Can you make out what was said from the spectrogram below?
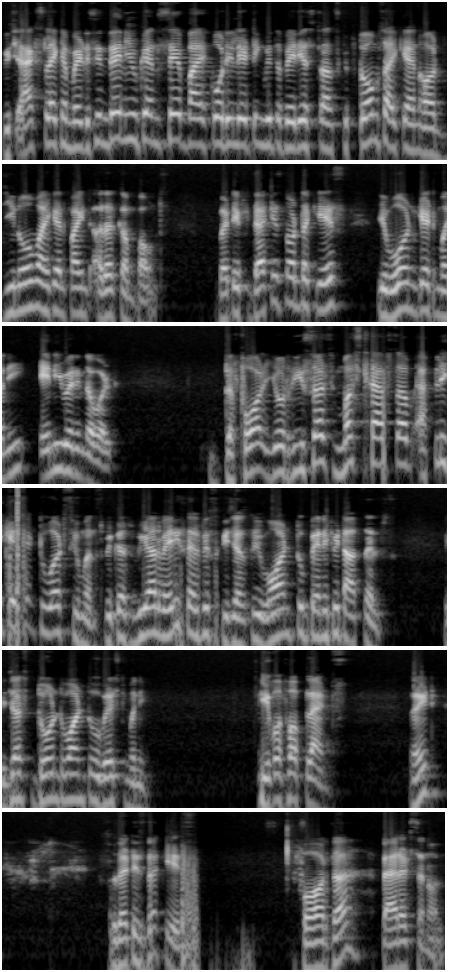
which acts like a medicine, then you can say by correlating with the various transcriptomes I can or genome I can find other compounds. But if that is not the case, you won't get money anywhere in the world. Therefore, your research must have some application towards humans because we are very selfish creatures. We want to benefit ourselves. We just don't want to waste money. Even for plants right? So that is the case for the parrots and all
